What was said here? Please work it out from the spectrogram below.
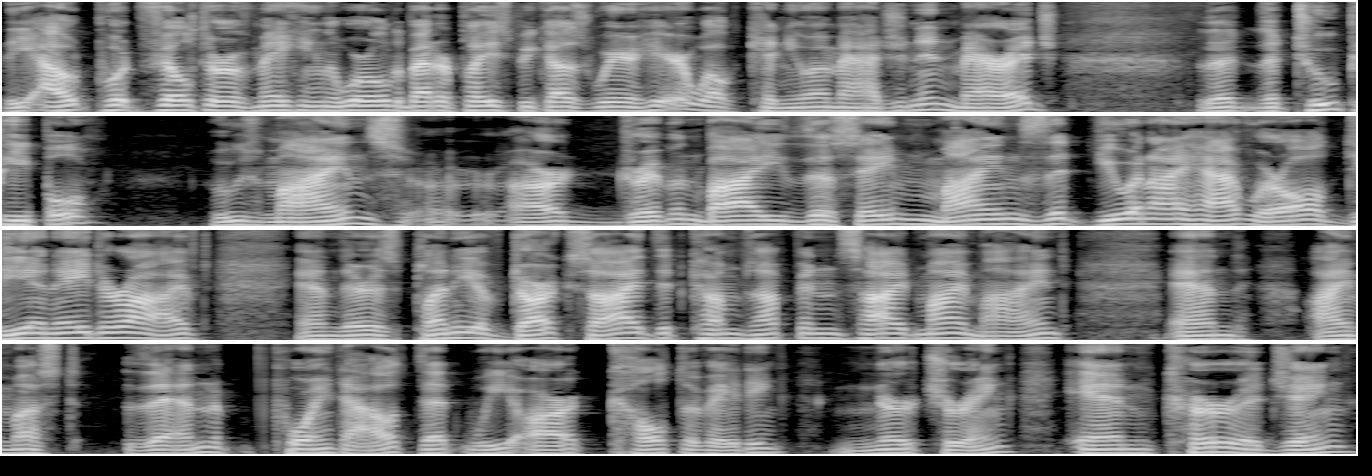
the output filter of making the world a better place because we're here. Well, can you imagine in marriage the the two people whose minds are driven by the same minds that you and I have. We're all DNA derived, and there's plenty of dark side that comes up inside my mind, and I must then point out that we are cultivating, nurturing, encouraging,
